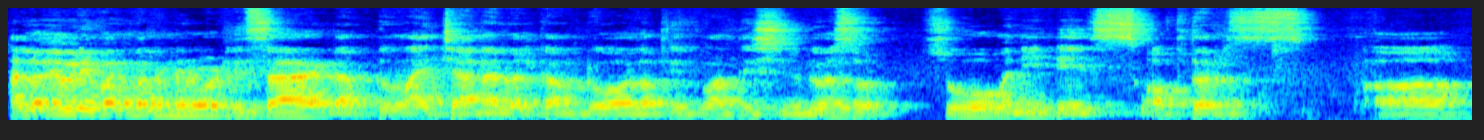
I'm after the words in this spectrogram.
Hello everyone, welcome to side up to my channel. Welcome to all of you for this video. So so many days after uh,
